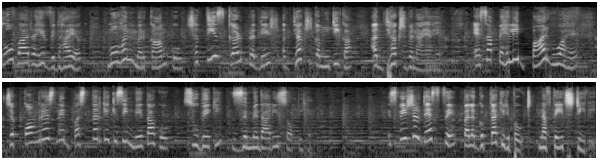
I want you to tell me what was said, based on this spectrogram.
दो बार रहे विधायक मोहन मरकाम को छत्तीसगढ़ प्रदेश अध्यक्ष कमेटी का अध्यक्ष बनाया है। ऐसा पहली बार हुआ है जब कांग्रेस ने बस्तर के किसी नेता को सूबे की ज़िम्मेदारी सौंपी है। स्पेशल डेस्क से पलक गुप्ता की रिपोर्ट, नवतेज टीवी।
